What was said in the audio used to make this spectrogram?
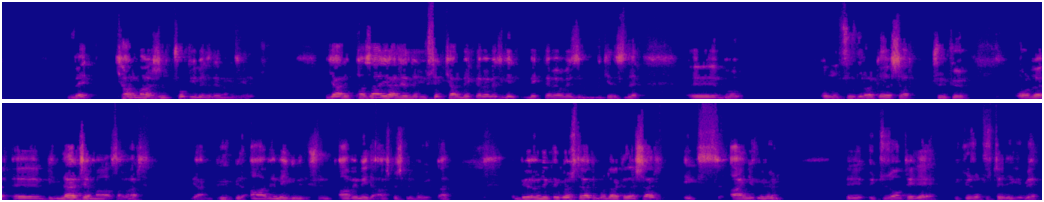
ve kar marjını çok iyi belirlememiz gerekiyor. Yani pazar yerlerinde yüksek kar beklememiz beklemememizin bir keresi de e, bu olumsuzdur arkadaşlar. Çünkü orada e, binlerce mağaza var. Yani büyük bir AVM gibi düşünün. AVM'yi de aşmış bir boyutta. Bir örnekle gösterdik burada arkadaşlar. X aynı ürün. E, 310 TL, 230 TL gibi.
